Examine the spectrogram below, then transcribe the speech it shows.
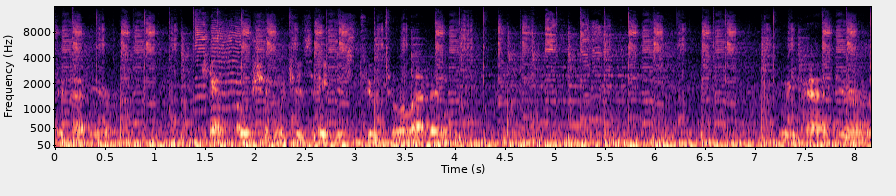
you have your Camp Ocean, which is ages 2 to 11. We have your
